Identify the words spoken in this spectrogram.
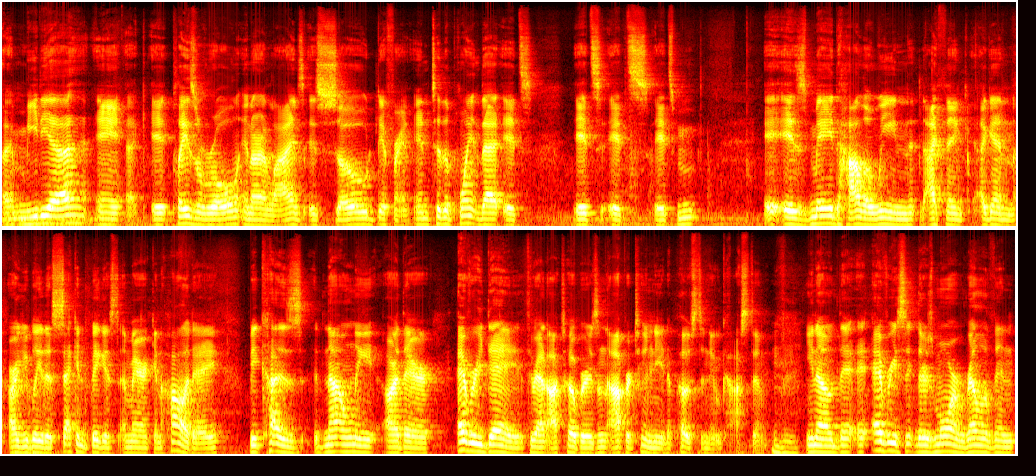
uh, media eh, it plays a role in our lives is so different, and to the point that it's it's it's it's it is made Halloween. I think again, arguably the second biggest American holiday because not only are there every day throughout October is an opportunity to post a new costume. You know, the, every there's more relevant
